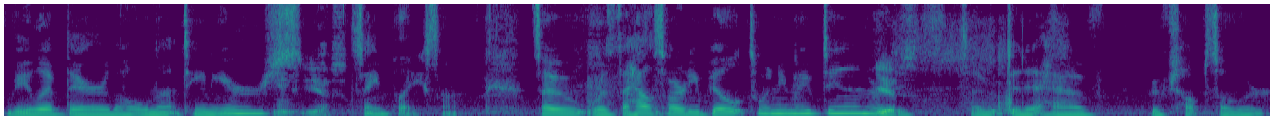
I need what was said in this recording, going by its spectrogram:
Have you lived there the whole 19 years? Yes. Same place, huh? So was the house already built when you moved in? Yes. Did, so did it have rooftop solar?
